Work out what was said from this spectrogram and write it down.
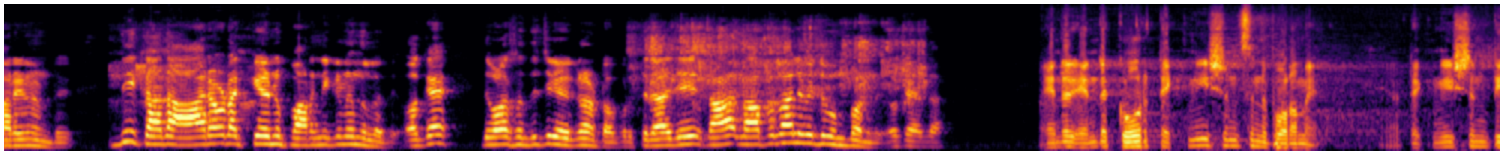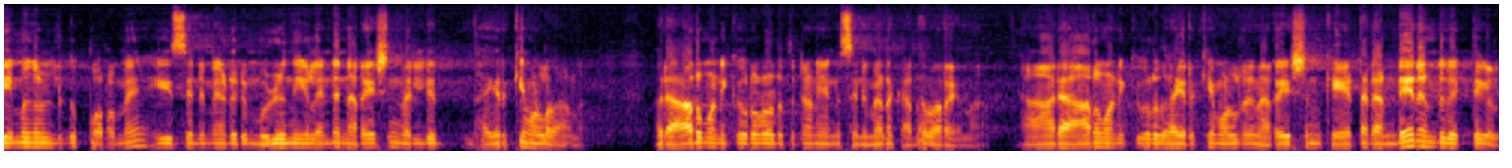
പറയുന്നുണ്ട്. ഇത് ഈ കഥ ആരോടൊക്കെയാണ് പറഞ്ഞിരിക്കണെന്നുള്ളത്. ഓക്കെ ഇത് വളരെ ശ്രദ്ധിച്ച് കേൾക്കണം കേട്ടോ. പൃഥ്വിരാജ് നാൽപ്പത്തിനാല് മിനിറ്റ് മുമ്പാണ്. ഓക്കെ എന്റെ എന്റെ കോർ ടെക്നീഷ്യൻസിന് പുറമെ ടെക്നീഷ്യൻ ടീമുകൾക്ക് പുറമെ ഈ സിനിമയുടെ ഒരു മുഴുനീളം എന്റെ നറേഷൻ വലിയ ദൈർഘ്യമുള്ളതാണ്. ഒരു ആറു മണിക്കൂറോളം എടുത്തിട്ടാണ് ഞാൻ സിനിമയുടെ കഥ പറയുന്നത്. ആ ഒരു ആറു മണിക്കൂർ ദൈർഘ്യമുള്ള ഒരു നറേഷൻ കേട്ട രണ്ടേ രണ്ട് വ്യക്തികൾ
